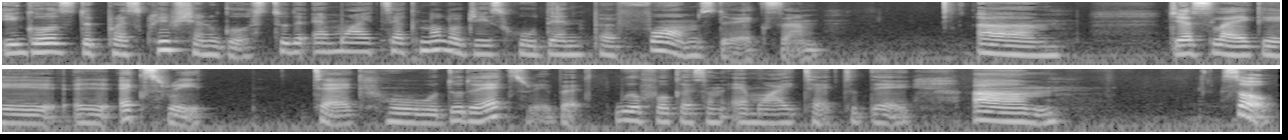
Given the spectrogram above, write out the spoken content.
it goes the prescription goes to the MRI technologist who then performs the exam. Um, just like a, a x-ray tech who do the x-ray but we'll focus on MRI tech today. Um, so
